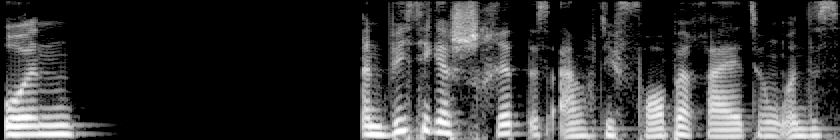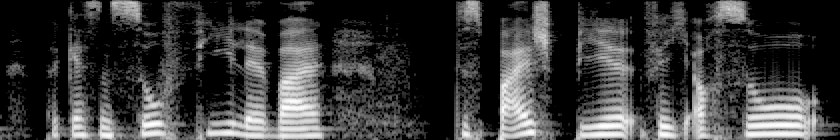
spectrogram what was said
Und ein wichtiger Schritt ist einfach die Vorbereitung und das vergessen so viele, weil das Beispiel finde ich auch so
